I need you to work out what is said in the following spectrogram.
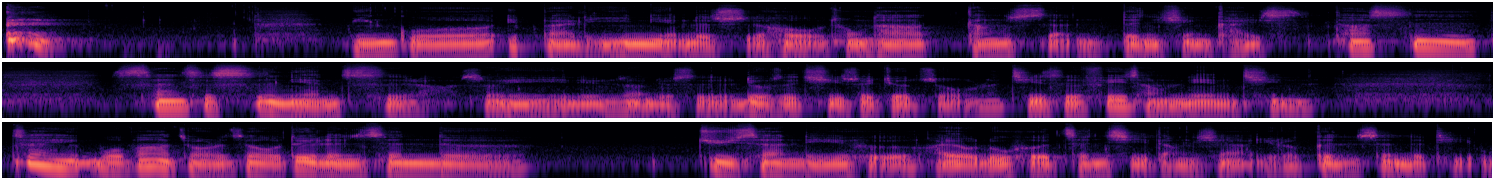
民国一百零一年的时候，从他当神登仙开始，他是。三十四年次了，所以理论上就是六十七岁就走了，其实非常年轻。在我爸走了之后，我对人生的聚散离合，还有如何珍惜当下，有了更深的体悟。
